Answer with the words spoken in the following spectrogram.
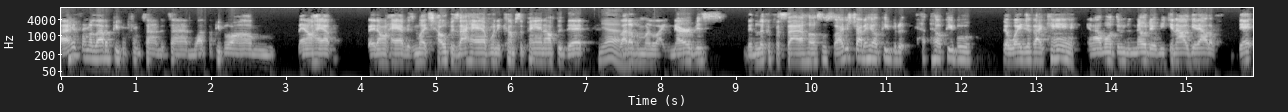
I hear from a lot of people from time to time. A lot of people, um, they don't have they don't have as much hope as I have when it comes to paying off the debt. Yeah. A lot of them are like nervous. They're looking for side hustles. So I just try to help people to help people the way that I can, and I want them to know that we can all get out of debt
